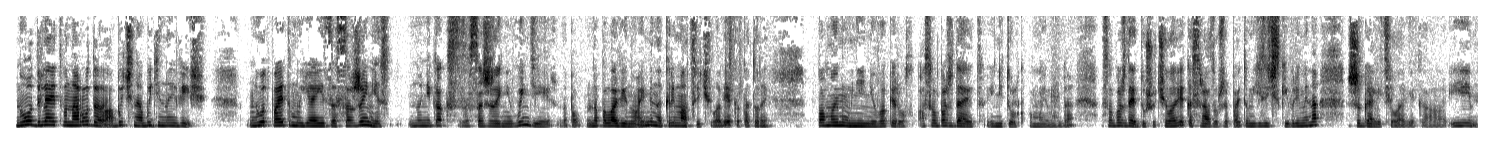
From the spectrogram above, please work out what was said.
но для этого народа обычная обыденная вещь. Ну вот поэтому я и за сожжение, но не как за сожжение в Индии наполовину, а именно кремации человека, который по моему мнению, во-первых, освобождает, и не только по моему, да, освобождает душу человека сразу же, поэтому языческие времена сжигали человека. И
